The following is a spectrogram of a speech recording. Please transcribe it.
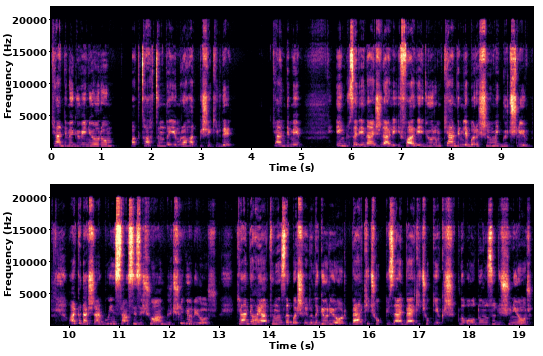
kendime güveniyorum. Bak tahtımdayım, rahat bir şekilde kendimi en güzel enerjilerle ifade ediyorum. Kendimle barışığım ve güçlüyüm. Arkadaşlar bu insan sizi şu an güçlü görüyor. Kendi hayatınızda başarılı görüyor. Belki çok güzel, belki çok yakışıklı olduğunuzu düşünüyor.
